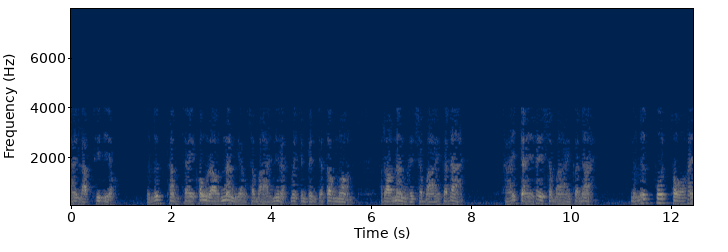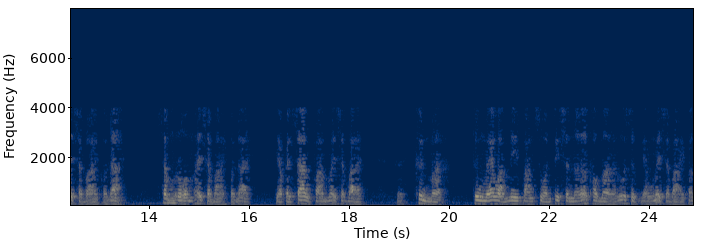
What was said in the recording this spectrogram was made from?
ให้หลับทีเดียวลึกทำใจของเรานั่งอย่างสบายนี่แหละ ไม่จำเป็นจะต้องนอน เรานั่งให้สบายก็ได้ หายใจให้สบายก็ได้ระลึกพุทโธให้สบายก็ได้สำรวมให้สบายก็ได้ อย่าไปสร้างความไม่สบายขึ้นมา ถึงแม้ว่ามีบางส่วนที่เสนอเข้ามารู้สึกยังไม่สบายก็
